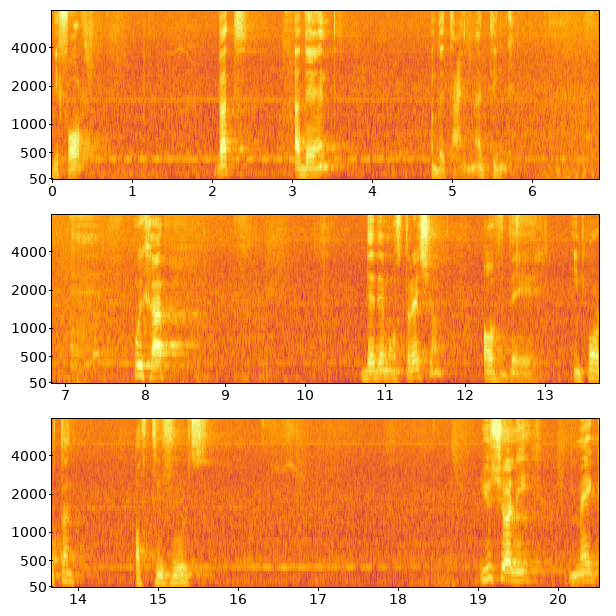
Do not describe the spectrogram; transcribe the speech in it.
before, but at the end, on the time, I think, we have the demonstration of the importance of these rules. Usually make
